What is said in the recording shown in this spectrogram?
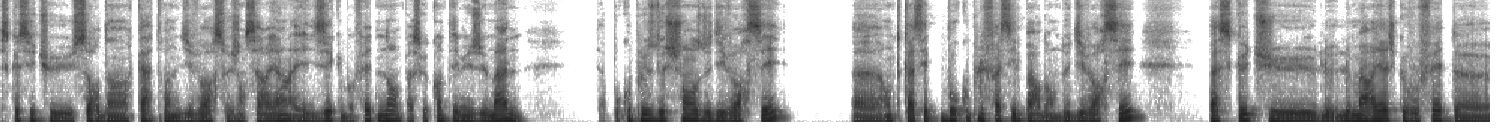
est-ce que si tu sors d'un quatrième divorce, j'en sais rien, et elle disait que, bah, en fait, non, parce que quand tu es musulmane, tu as beaucoup plus de chances de divorcer. Euh, en tout cas, c'est beaucoup plus facile, pardon, de divorcer parce que tu, le, le mariage que vous faites euh,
